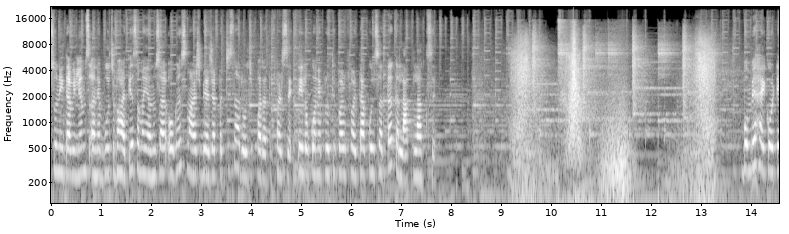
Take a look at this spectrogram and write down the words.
સુનીતા વિલિયમ્સ અને બુચ ભારતીય સમય અનુસાર ઓગણીસ માર્ચ બે હજાર પચીસના રોજ પરત ફરશે. તે લોકોને પૃથ્વી પર ફરતા કુલ સત્તર કલાક લાગશે. બોમ્બે હાઈકોર્ટે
